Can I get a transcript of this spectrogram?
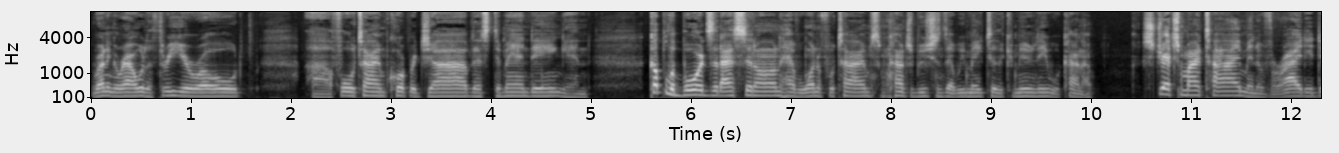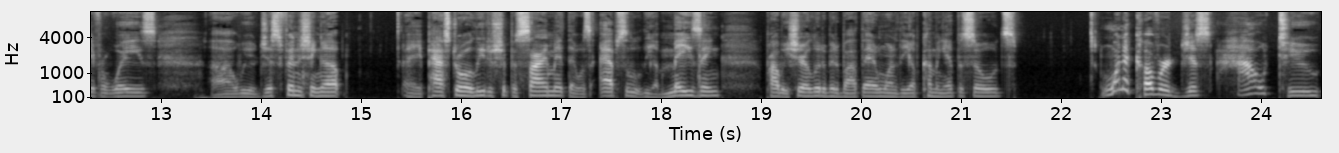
running around with a three year old, uh, full time corporate job that's demanding, and a couple of boards that I sit on, have a wonderful time. Some contributions that we make to the community will kind of stretch my time in a variety of different ways. Uh, we were just finishing up a pastoral leadership assignment that was absolutely amazing. Probably share a little bit about that in one of the upcoming episodes. Want to cover just how to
